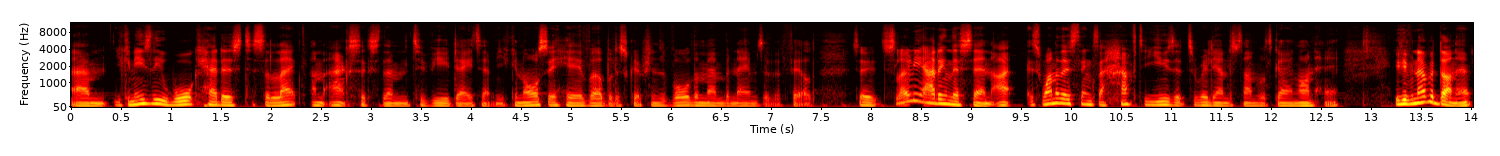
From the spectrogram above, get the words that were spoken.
Um, you can easily walk headers to select and access them to view data. You can also hear verbal descriptions of all the member names of a field. So slowly adding this in, I, it's one of those things I have to use it to really understand what's going on here. If you've never done it,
